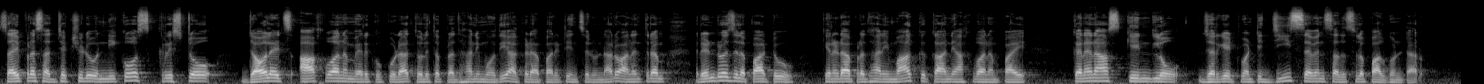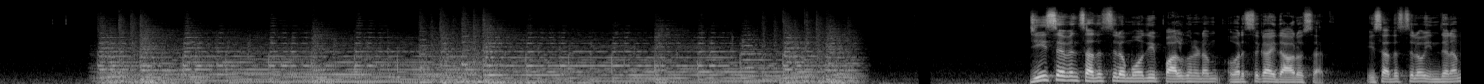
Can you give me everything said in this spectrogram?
సైప్రస్ అధ్యక్షుడు నికోస్ క్రిస్టో డౌలెట్స్ ఆహ్వానం మేరకు కూడా తొలుత ప్రధాని మోదీ అక్కడ పర్యటించనున్నారు. అనంతరం రెండు రోజుల పాటు కెనడా ప్రధాని మార్క్ కాని ఆహ్వానంపై కెననాస్కిన్లో జరిగేటువంటి జీ సెవెన్ సదస్సులో పాల్గొంటారు. జీ సెవెన్ సదస్సులో మోదీ పాల్గొనడం వరుసగా ఇది ఆరోసారి. ఈ సదస్సులో ఇంధనం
